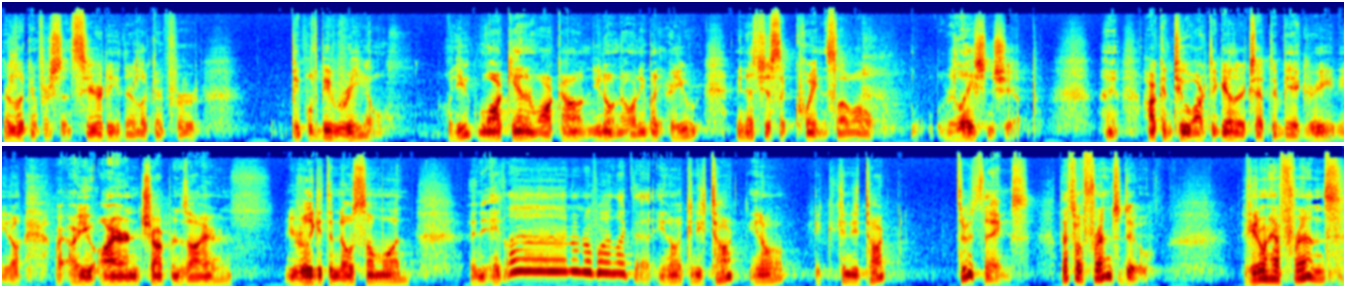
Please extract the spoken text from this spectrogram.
They're looking for sincerity, they're looking for people to be real. When you walk in and walk out and you don't know anybody, are you? I mean, that's just acquaintance level relationship. How can two walk together except to be agreed? You know, are, are you iron sharpens iron? You really get to know someone, and you, hey, uh, I don't know if I like that. You know, can you talk? You know, can you talk through things? That's what friends do. If you don't have friends,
